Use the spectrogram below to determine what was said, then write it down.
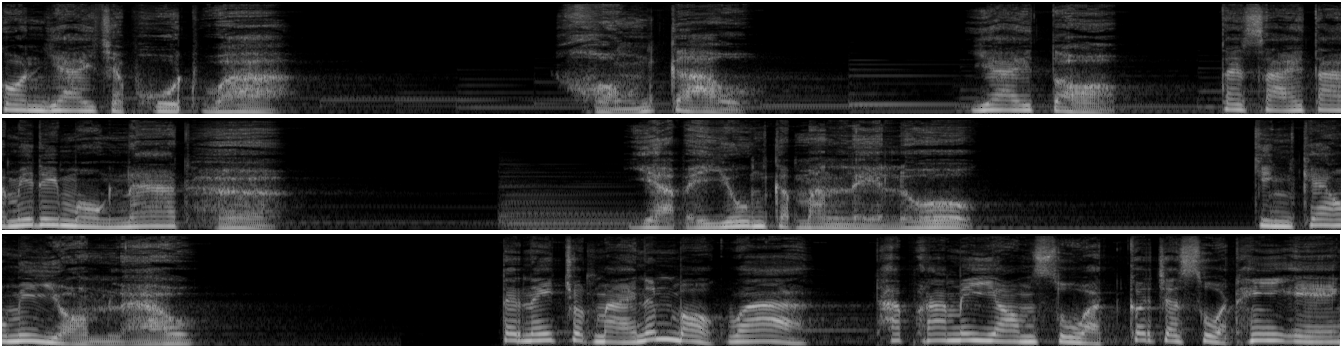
ก่อนยายจะพูดว่า ของเก่า ยายตอบ แต่สายตาไม่ได้มองหน้าเธอ อย่าไปยุ่งกับมันเลยลูก กิ่งแก้วไม่ยอมแล้ว แต่ในจดหมายนั่นบอกว่า ถ้าพระไม่ยอมสวดก็จะสวดให้เอง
